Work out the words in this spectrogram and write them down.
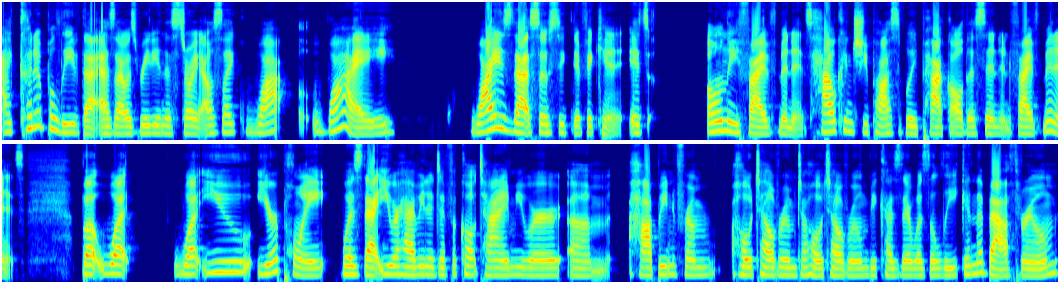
I couldn't believe that as I was reading the story. I was like, why? Why? Why is that so significant? It's only five minutes. How can she possibly pack all this in in five minutes? But what what you your point was that you were having a difficult time. You were um, hopping from hotel room to hotel room because there was a leak in the bathroom,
